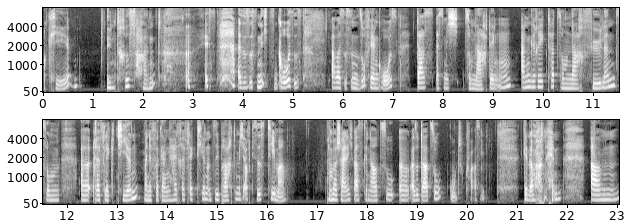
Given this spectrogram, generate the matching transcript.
okay, interessant. also es ist nichts Großes. Aber es ist insofern groß, dass es mich zum Nachdenken angeregt hat, zum Nachfühlen, zum äh, Reflektieren, meine Vergangenheit reflektieren und sie brachte mich auf dieses Thema. Und wahrscheinlich war es genau zu, äh, also dazu gut quasi. Genau, denn ähm,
